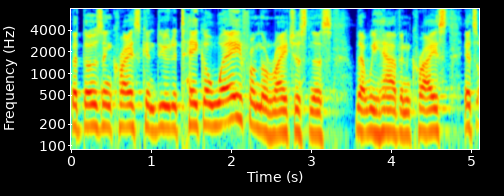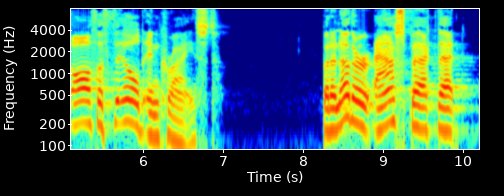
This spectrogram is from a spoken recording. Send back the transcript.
that those in Christ can do to take away from the righteousness that we have in Christ. It's all fulfilled in Christ. But another aspect that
